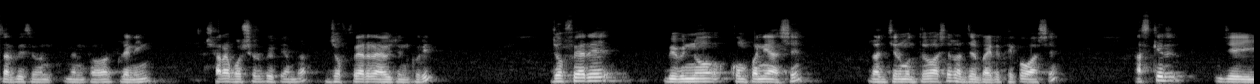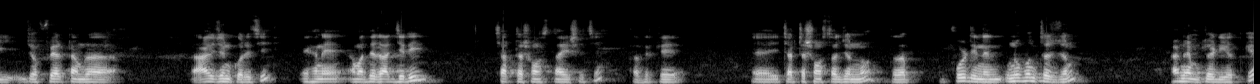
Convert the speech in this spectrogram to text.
সার্ভিস এবং ম্যান পাওয়ার প্ল্যানিং সারা বছর বছরব্যাপী আমরা জব ফেয়ারের আয়োজন করি। জব ফেয়ারে বিভিন্ন কোম্পানি আসে, রাজ্যের মধ্যেও আসে, রাজ্যের বাইরে থেকেও আসে। আজকের যেই জব ফেয়ারটা আমরা আয়োজন করেছি, এখানে আমাদের রাজ্যেরই চারটা সংস্থা এসেছে, তাদেরকে এই চারটা সংস্থার জন্য, তারা ফোরটি নাইন উনপঞ্চাশ জন আনএমপ্লয়েড ইয়ুথকে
